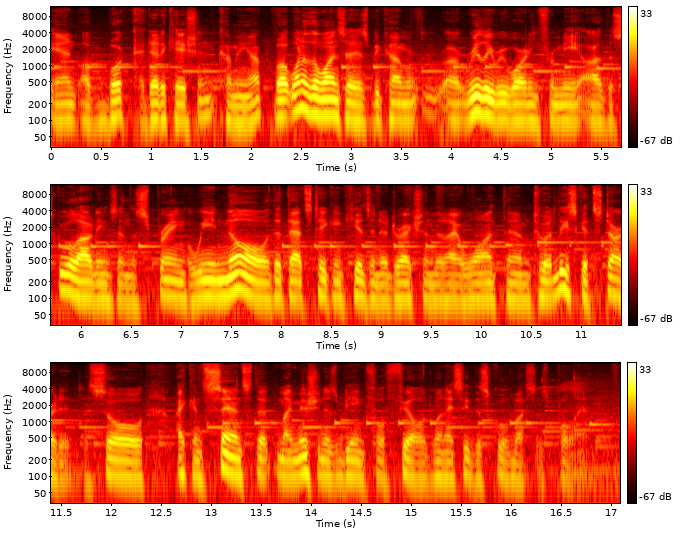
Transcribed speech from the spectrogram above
and a book dedication coming up. But one of the ones that has become uh, really rewarding for me are the school outings in the spring. We know that that's taking kids in a direction that I want them to at least get started. So I can sense that my mission is being fulfilled when I see the school buses pull in.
